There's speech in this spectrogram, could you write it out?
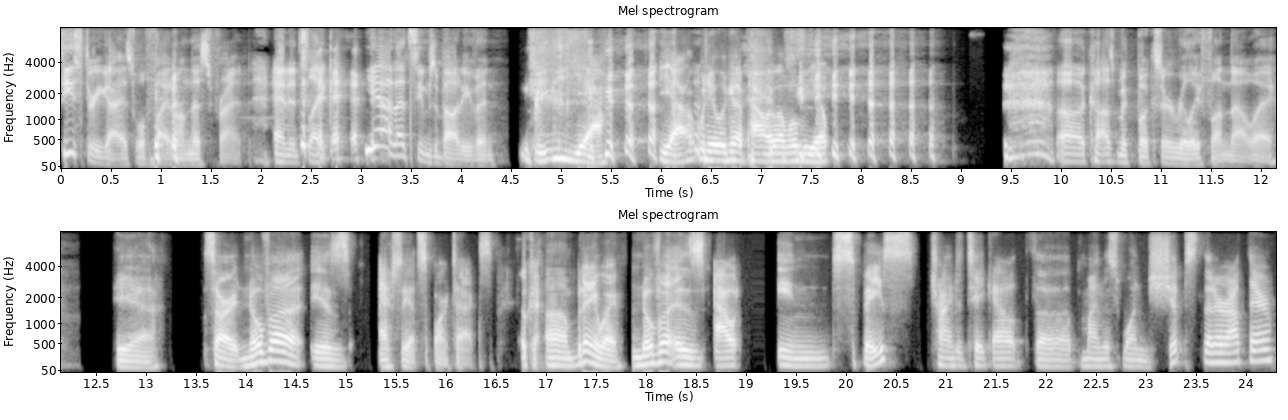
These three guys will fight on this front, and it's like, yeah, that seems about even. yeah. Yeah. When you're looking at power levels, yep. uh, cosmic books are really fun that way. Yeah. Sorry. Nova is actually at Spartax. Okay. Um, but anyway, Nova is out in space trying to take out the mindless one ships that are out there.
